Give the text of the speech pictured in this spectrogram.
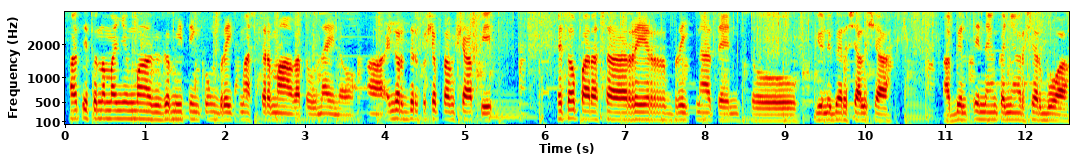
At ito naman yung mga gagamitin kong brake master mga katunay. No? Ah, in-order ko siya from Shopee. Ito para sa rear brake natin. So, universal siya. Ah, built-in na yung kanyang reservoir.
